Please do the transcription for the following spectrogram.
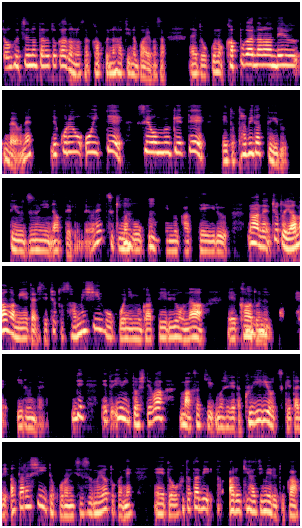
と、普通のタロットカードのさ、カップの8の場合はさ、えっ、と、このカップが並んでるんだよね。で、これを置いて、背を向けて、えっ、と、旅立っているっていう図になってるんだよね。月の方向に向かっている。うんうん、だからね、ちょっと山が見えたりして、ちょっと寂しい方向に向かっているような、えー、カードになっているんだよ。うんうん、で、えっ、ー、と、意味としては、まあ、さっき申し上げた区切りをつけたり、新しいところに進むよとかね、えっ、ー、と、再び歩き始めるとか、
